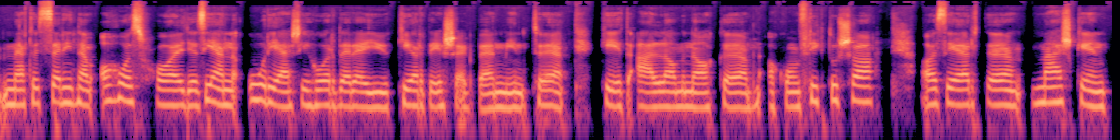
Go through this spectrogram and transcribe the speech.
mert hogy szerintem ahhoz, hogy az ilyen óriási horderejű kérdésekben, mint két államnak a konfliktusa, azért másként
